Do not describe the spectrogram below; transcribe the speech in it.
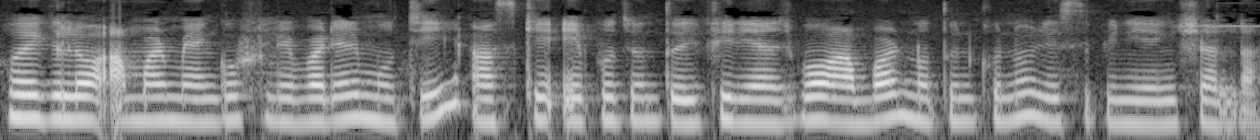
হয়ে গেল আমার ম্যাঙ্গো ফ্লেভারের মুচি। আজকে এ পর্যন্তই, ফিরে আসব আবার নতুন কোনো রেসিপি নিয়ে ইনশাল্লাহ।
